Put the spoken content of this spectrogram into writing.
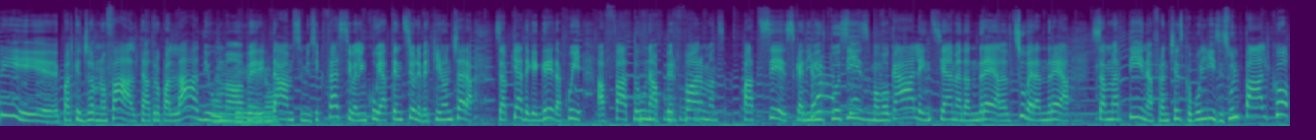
eh, qualche giorno fa al Teatro Palladium eh, per il. Dams Music Festival in cui, attenzione per chi non c'era, sappiate che Greta qui ha fatto una performance pazzesca di Grazie. virtuosismo vocale insieme ad Andrea, al super Andrea San Martino e a Francesco Puglisi sul palco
